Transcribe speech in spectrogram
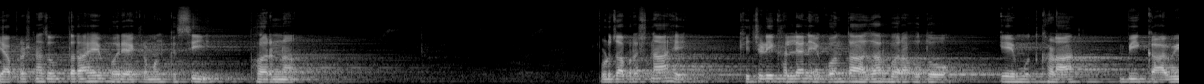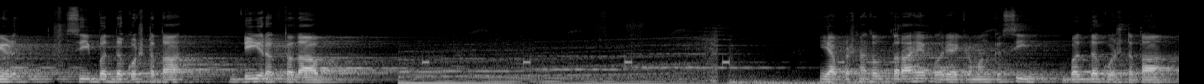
या प्रश्नाचं उत्तर आहे पर्याय क्रमांक सी फरणं. पुढचा प्रश्न आहे खिचडी खाल्ल्याने कोणता आजार बरा होतो? ए. मुतखडा बी. कावीळ सी. बद्धकोष्ठता डी. रक्तदाब. या प्रश्नाचं उत्तर आहे पर्याय क्रमांक सी बद्धकोष्ठता.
